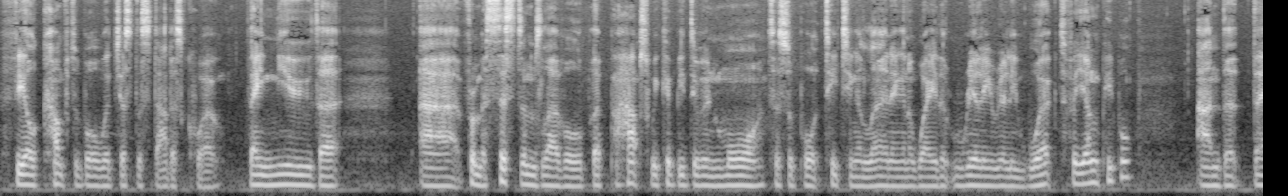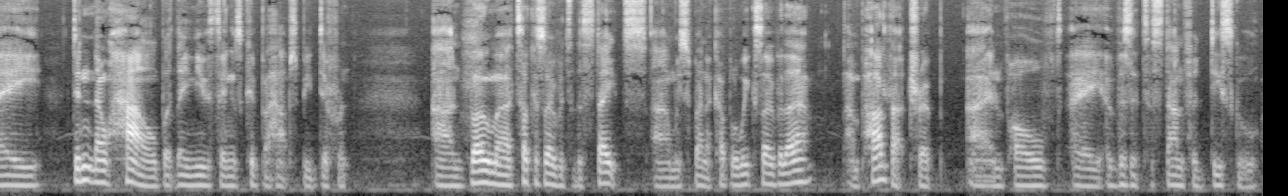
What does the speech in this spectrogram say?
feel comfortable with just the status quo. They knew that uh, from a systems level that perhaps we could be doing more to support teaching and learning in a way that really, really worked for young people and that they didn't know how, but they knew things could perhaps be different. And BOMA took us over to the States and we spent a couple of weeks over there. And part of that trip uh, involved a, a visit to Stanford D School.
